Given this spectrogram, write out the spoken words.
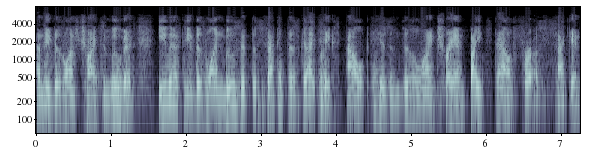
and the Invisalign's trying to move it. Even if the Invisalign moves it, the second this guy takes out his Invisalign tray and bites down for a second,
